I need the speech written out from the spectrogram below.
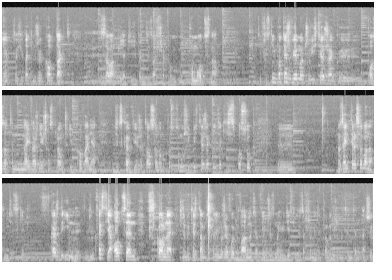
Nie? W sensie takim, że kontakt yy, załapie jakiś, będzie zawsze pom pomocna tym wszystkim, bo też wiemy oczywiście, że yy, poza tym najważniejszą sprawą, czyli wychowania dziecka w wierze, ta osoba po prostu musi być też jakiś, w jakiś sposób no, zainteresowana tym dzieckiem. Każdy inny. Kwestia ocen w szkole, żeby też tam czasami może w łeb walnąć, a wiem, że z moimi dziećmi to zawsze będzie problem, żeby ten, ten znaczy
